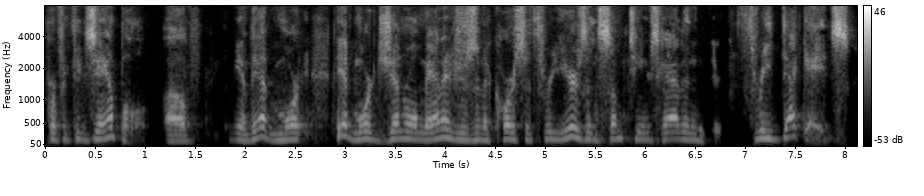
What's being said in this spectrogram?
perfect example of you know they had more they had more general managers in the course of three years than some teams had in three decades.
